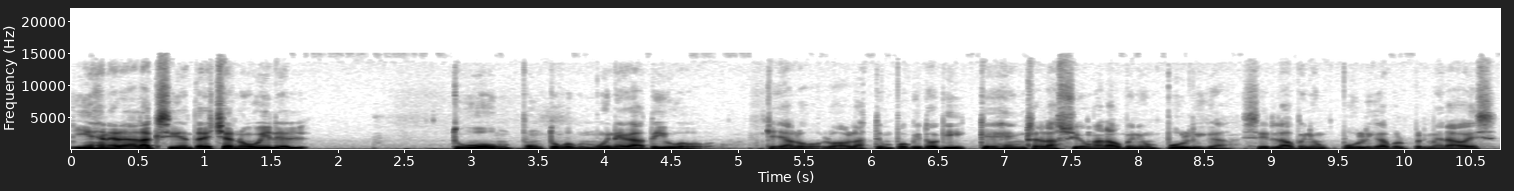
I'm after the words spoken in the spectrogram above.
Y en general el accidente de Chernobyl tuvo un punto muy negativo, que ya lo, lo, hablaste un poquito aquí, que es en relación a la opinión pública. Es decir, la opinión pública por primera vez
